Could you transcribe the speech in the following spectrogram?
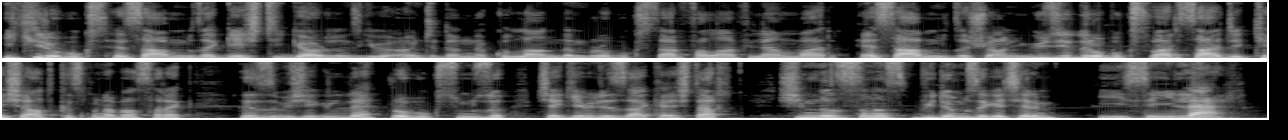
2 Robux hesabımıza geçti. Gördüğünüz gibi önceden de kullandığım Robux'lar falan filan var. Hesabımızda şu an 107 Robux var. Sadece cash out kısmına basarak hızlı bir şekilde Robux'umuzu çekebiliriz arkadaşlar. Şimdi hazırsanız videomuza geçelim. İyi seyirler.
